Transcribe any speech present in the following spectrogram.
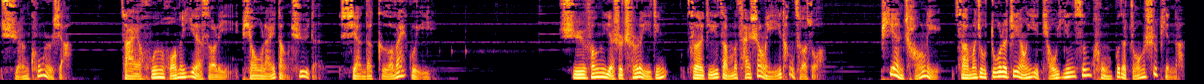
悬空而下，在昏黄的夜色里飘来荡去的，显得格外诡异。许峰也是吃了一惊，自己怎么才上了一趟厕所？片场里怎么就多了这样一条阴森恐怖的装饰品呢？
